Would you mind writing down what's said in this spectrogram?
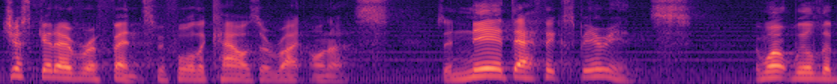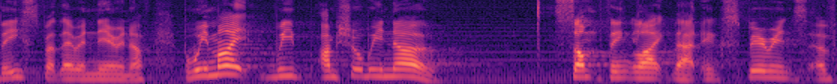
just get over a fence before the cows are right on us. It's a near death experience. They weren't wildebeest, but they were near enough. But we might, we, I'm sure we know something like that experience of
